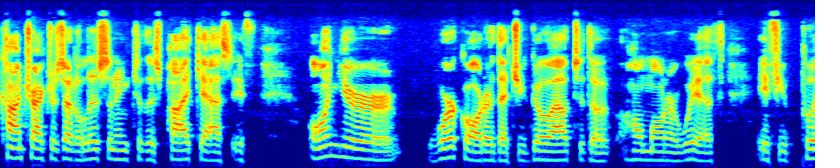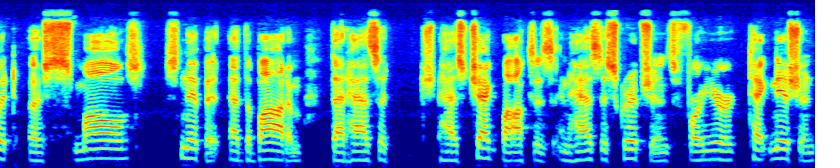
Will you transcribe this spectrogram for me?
contractors that are listening to this podcast, if on your work order that you go out to the homeowner with, if you put a small snippet at the bottom that has a has check boxes and has descriptions for your technician,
